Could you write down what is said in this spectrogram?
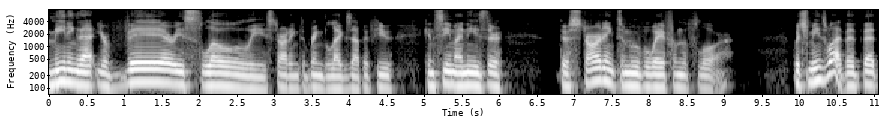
meaning that you're very slowly starting to bring the legs up. If you can see my knees, they're they're starting to move away from the floor, which means what? That that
